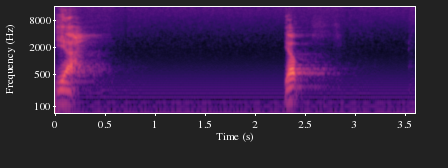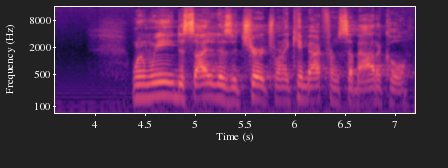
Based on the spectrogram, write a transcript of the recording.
yeah. Yep. When we decided as a church, when I came back from sabbatical,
